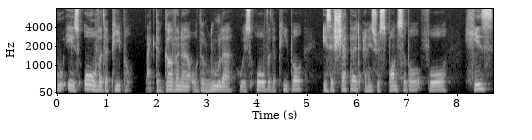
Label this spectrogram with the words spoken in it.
who is over the people, like the governor or the ruler who is over the people, is a shepherd and is responsible for his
